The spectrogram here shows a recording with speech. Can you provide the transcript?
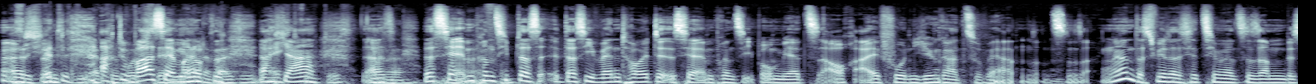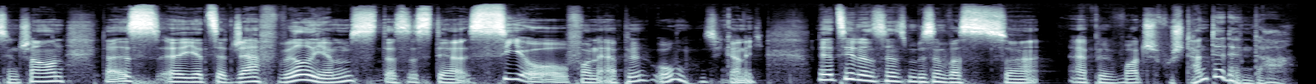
Also ich hätte die Apple Ach, du Watch warst ja immer noch. gerne, Ach ja, ist, das, aber das ist ja im Prinzip das, das Event heute ist ja im Prinzip, um jetzt auch iPhone jünger zu werden, sozusagen. Ne? Dass wir das jetzt hier mal zusammen ein bisschen schauen. Da ist äh, jetzt der Jeff Williams, das ist der COO von Apple. Oh, weiß ich gar nicht. Der erzählt uns jetzt ein bisschen was zur Apple Watch. Wo stand der denn da?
